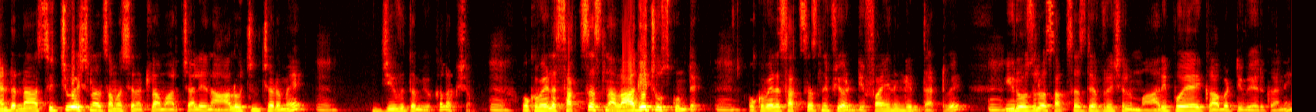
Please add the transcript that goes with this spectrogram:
అండ్ నా సిచ్యువేషనల్ సమస్యను ఎట్లా మార్చాలి అని ఆలోచించడమే జీవితం యొక్క లక్ష్యం. ఒకవేళ సక్సెస్ని అలాగే చూసుకుంటే ఒకవేళ సక్సెస్ని if you're defining it that way. ఈ రోజులో సక్సెస్ డెఫినేషన్ మారిపోయాయి కాబట్టి వేరు కానీ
